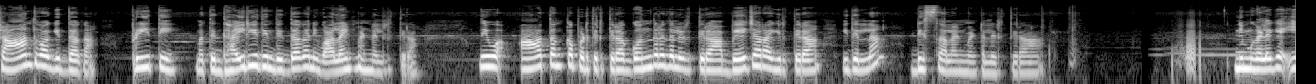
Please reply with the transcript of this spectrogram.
ಶಾಂತವಾಗಿದ್ದಾಗ, ಪ್ರೀತಿ ಮತ್ತು ಧೈರ್ಯದಿಂದ ಇದ್ದಾಗ ನೀವು ಅಲೈನ್ಮೆಂಟ್ನಲ್ಲಿರ್ತೀರ ನೀವು ಆತಂಕ ಪಡ್ತಿರ್ತೀರ, ಗೊಂದಲದಲ್ಲಿರ್ತೀರ, ಬೇಜಾರಾಗಿರ್ತೀರ, ಇದೆಲ್ಲ ಡಿಸ್ಅಲೈನ್ಮೆಂಟಲ್ಲಿರ್ತೀರ ನಿಮ್ಗಳಿಗೆ ಈ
